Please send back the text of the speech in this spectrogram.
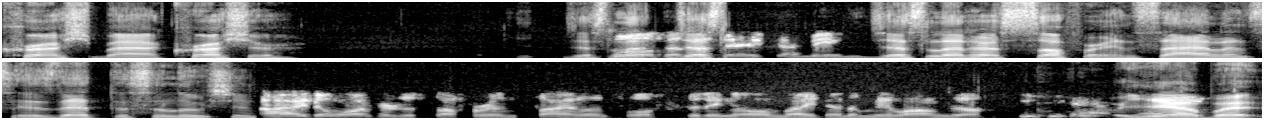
crushed by a crusher. Just well let just okay. I mean just let her suffer in silence. Is that the solution? I don't want her to suffer in silence while sitting all night at a milonga. Yeah. Yeah, but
